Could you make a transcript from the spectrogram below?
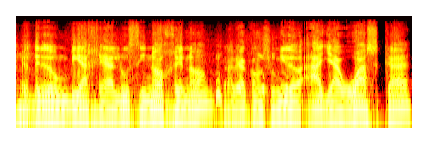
había tenido un viaje alucinógeno, había consumido ayahuasca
